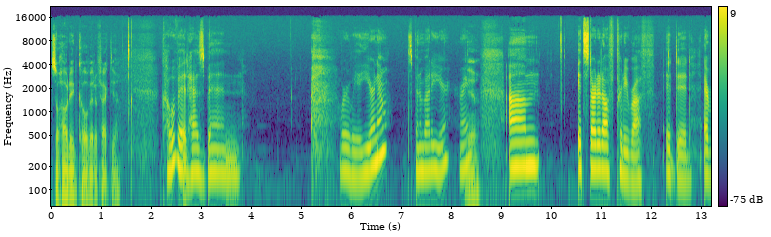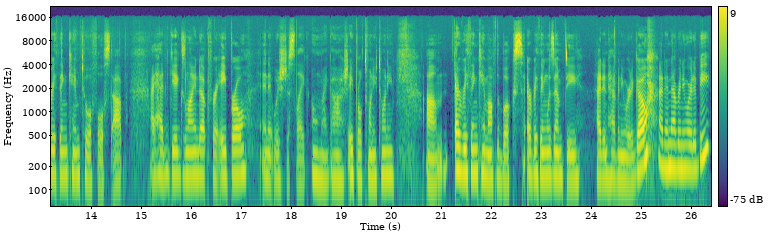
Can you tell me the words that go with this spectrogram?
So how did COVID affect you? COVID has been where are we, a year now? It's been about a year, right? Yeah. Um it started off pretty rough. It did. Everything came to a full stop. I had gigs lined up for April, and it was just like, oh my gosh, April 2020. Um, everything came off the books. Everything was empty. I didn't have anywhere to go. I didn't have anywhere to be.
